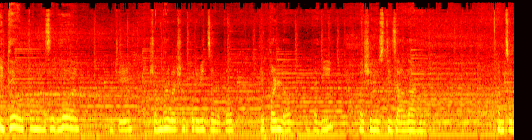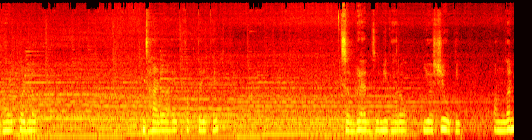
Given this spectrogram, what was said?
इथे होतं माझं घर. जे शंभर वर्षापूर्वीचं होतं. ते पडलं. आता ही अशी नुसती जागा आहे. आमचं घर पडलं. झाडं आहेत फक्त इथे. सगळ्यात जुनी घरं ही अशी होती. अंगण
